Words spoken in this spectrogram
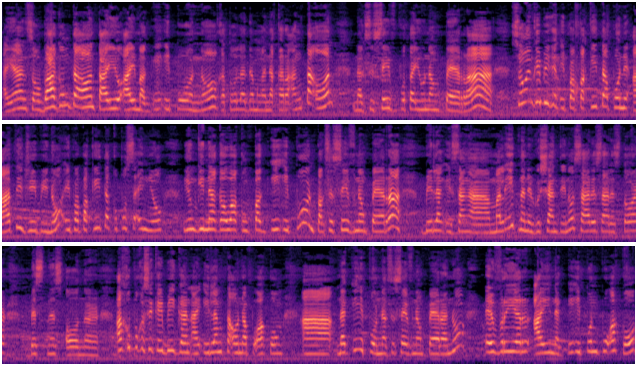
Ayan, so bagong taon tayo ay mag-iipon, no? Katulad ng mga nakaraang taon, nagsisave po tayo ng pera. So ngayon kaibigan, ipapakita po ni Ate JB, no? Ipapakita ko po sa inyo yung ginagawa kong pag-iipon, pagsisave ng pera bilang isang ah, maliit na negosyante, no? Sari-sari store business owner. Ako po kasi kaibigan ay ilang taon na po akong ah, nag-iipon, nagsisave ng pera, no? Every year ay nag-iipon po ako.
